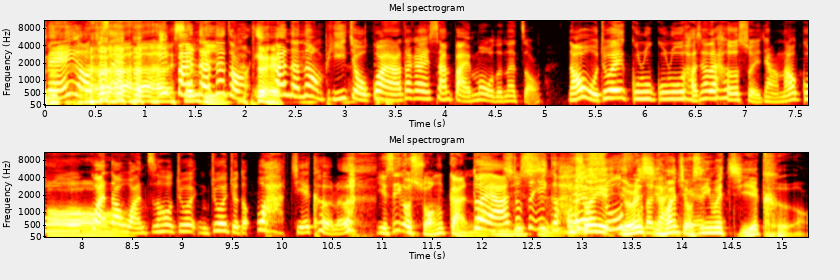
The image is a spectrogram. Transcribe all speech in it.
没有，就是一般的那种 一般的那种啤酒罐啊，大概三百 ml 的那种，然后我就会咕噜咕噜，好像在喝水这样，然后咕哦噜灌到完之后，就会你就会觉得哇解渴了，也是一个爽感啦。对啊，就是一个哦很所以舒服有人喜欢酒是因为解渴哦。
